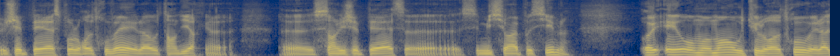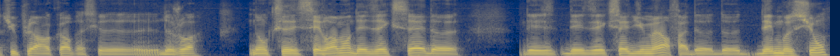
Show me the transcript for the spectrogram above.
GPS pour le retrouver. Et là, autant dire que euh, sans les GPS, euh, c'est mission impossible. Et au moment où tu le retrouves, et là tu pleures encore parce que de joie. Donc c'est vraiment des excès de des, excès d'humeur, enfin de d'émotion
